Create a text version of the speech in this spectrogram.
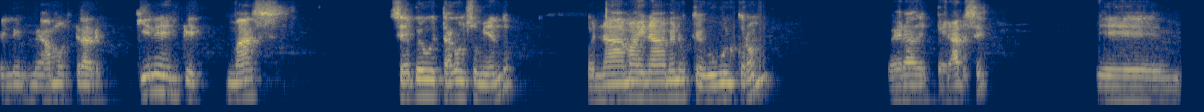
me va a mostrar quién es el que más CPU está consumiendo? Pues nada más y nada menos que Google Chrome. Era de esperarse. Eh,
